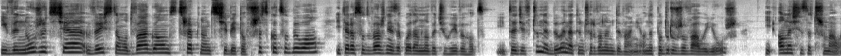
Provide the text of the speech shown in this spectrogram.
i wynurzyć się, wyjść z tą odwagą, strzepnąć z siebie to wszystko, co było i teraz odważnie zakładam nowe ciuchy i wychodzę. I te dziewczyny były na tym czerwonym dywanie, one podróżowały już i one się zatrzymały.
